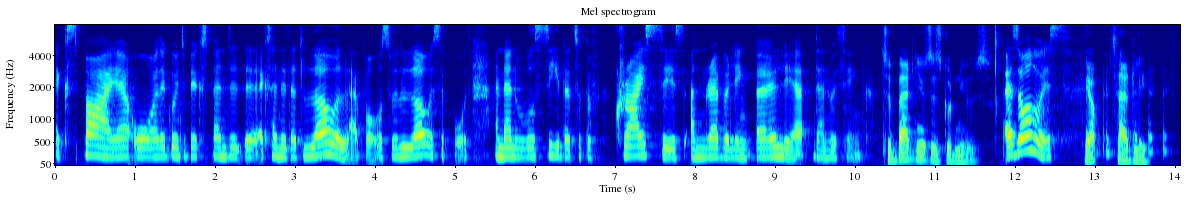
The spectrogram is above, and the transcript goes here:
expire, or are they going to be expanded, uh, extended at lower levels with lower support? And then we will see that sort of crisis unraveling earlier than we think. So, bad news is good news. As always. Yep, sadly.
